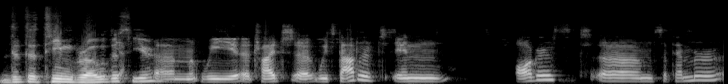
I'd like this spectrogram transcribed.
Did the team grow this yeah. year? Um, we uh, tried. Uh, we started in August, um, September,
